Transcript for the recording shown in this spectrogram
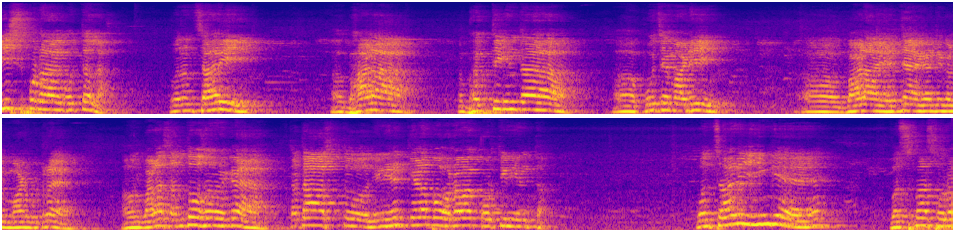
ಈಶ್ವರ ಗೊತ್ತಲ್ಲ. ಒಂದೊಂದು ಸಾರಿ ಬಹಳ ಭಕ್ತಿಯಿಂದ ಪೂಜೆ ಮಾಡಿ ಬಹಳ ಯಜ್ಞ ಯಾಗಾದಿಗಳು ಮಾಡಿಬಿಟ್ರೆ ಅವ್ರು ಬಹಳ ಸಂತೋಷದಾಗ ತಥಾಸ್ತು ಏನು ಕೇಳಪ್ಪ ಹೊರವಾಗಿ ಕೊಡ್ತೀನಿ ಅಂತ. ಒಂದು ಸಾರಿ ಹಿಂಗೆ ಭಸ್ಮಾಸುರ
